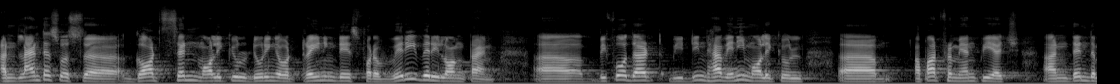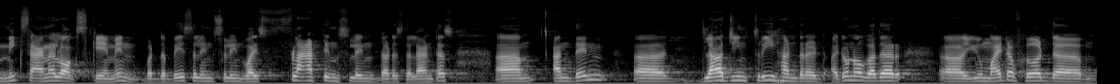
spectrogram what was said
and Lantus was a God sent molecule during our training days for a very, very long time. Uh, before that, we didn't have any molecule um, apart from NPH, and then the mixed analogs came in, but the basal insulin was flat insulin, that is the Lantus. Um, and then uh, Glargine 300, I don't know whether uh, you might have heard the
